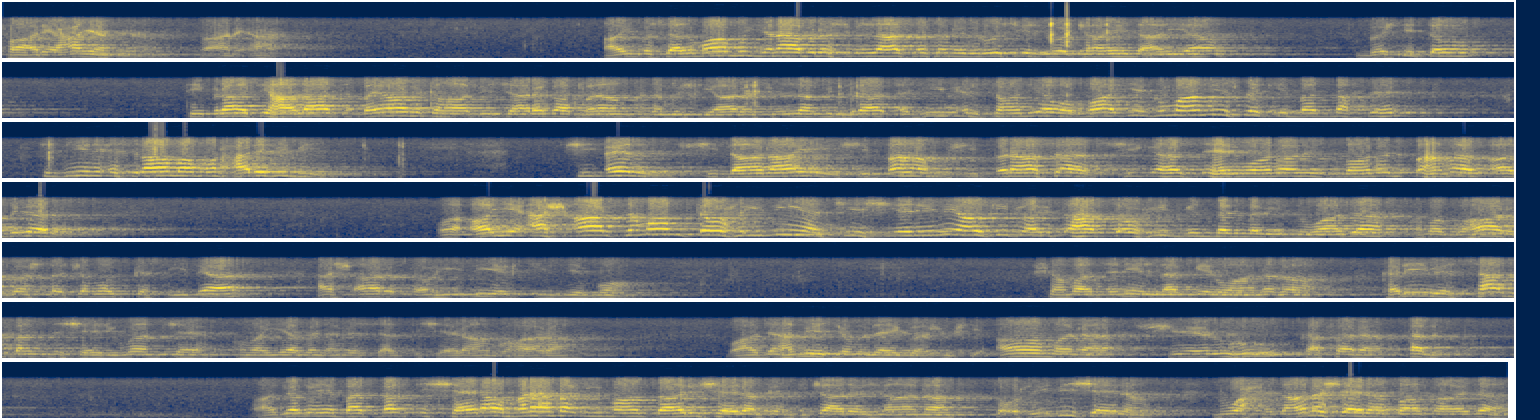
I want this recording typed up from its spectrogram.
فارعیت نام فارعیت ای مسلمان بود جناب رسول اللہ صلی اللہ علیہ وسلم روچی روچائند آیا گشتی تو تیبراتی حالات بیان کہا، بیچارہ کا بیان ختم یا رسول اللہ، من برات عظیم انسانیہ و ما یہ گمان نہیں اس کہ بدبخت ہے کہ دین اسلام منحرف بھی۔ شی علم، شی دانائی، شی فهم، شی فراست، شی که هست حیوانان، زبانان فهمت آدگر. و آئی اشعار تمام توحیدی ہیں چی شیرینی؟ آکی کہ آئی تحت توحید گندگ نبی نوازہ ہما گوھار گوشتا چمک کسیدہ اشعار توحیدی ایک چیزی بون شما جنین لگے وانا را قریب صد بند شہریوان چھے امیہ بن ابی سلط شہران گوھارا واجہ ہمیں جملہ گوش کہ آمن شعرہ کفر قلب۔ واجہ کہ یہ بدبخت شعرہ مرحبا ایمانداری شعرہ کہ بچارے جانا، توحیدی شعرہ، موحدانہ شعرہ، باقاعدہ۔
